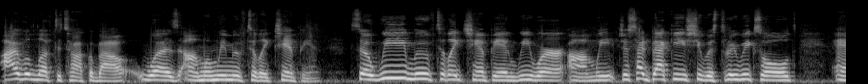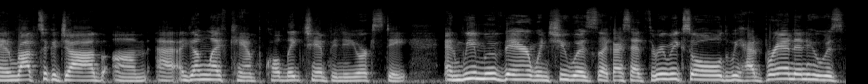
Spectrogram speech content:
I would love to talk about, was um, when we moved to Lake Champion. So we moved to Lake Champion. We were um, we just had Becky. She was three weeks old, and Rob took a job um, at a Young Life camp called Lake Champion, New York State. And we moved there when she was, like I said, three weeks old. We had Brandon, who was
